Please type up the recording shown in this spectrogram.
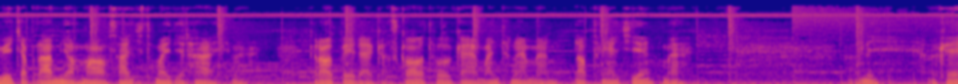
វាចាប់ផ្ដើមញាស់មកសាជាថ្មីទៀតហើយបាទ ក្រោយពេលដែលកសិករធ្វើការបាញ់ថ្នាំបាន10ថ្ងៃជាងបាទនេះអូខេ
